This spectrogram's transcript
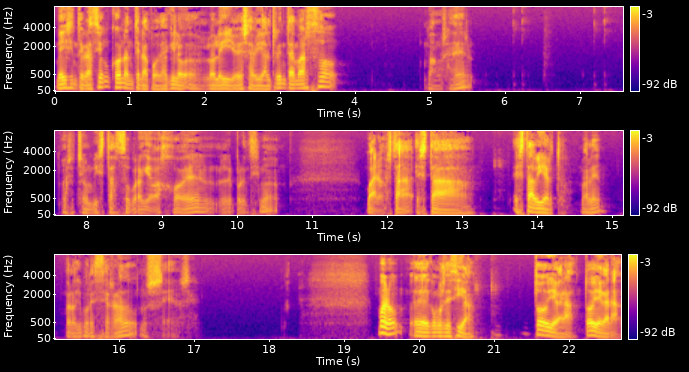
¿Veis? Integración con antena pod. Aquí lo, lo leí yo, ya sabía. El 30 de marzo. Vamos a ver. Vamos a echar un vistazo por aquí abajo, a ver, por encima. Bueno, está, está, está abierto, ¿vale? Bueno, aquí pone cerrado, no sé, no sé. Bueno, eh, como os decía, todo llegará, todo llegará.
